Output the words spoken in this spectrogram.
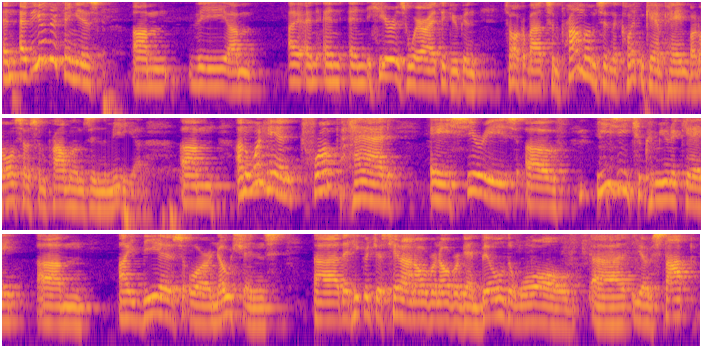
And, and, the other thing is um, the um, I, and and and here is where I think you can talk about some problems in the Clinton campaign, but also some problems in the media. Um, on the one hand, Trump had a series of easy to communicate um, ideas or notions uh, that he could just hit on over and over again. Build a wall, uh, you know, stop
